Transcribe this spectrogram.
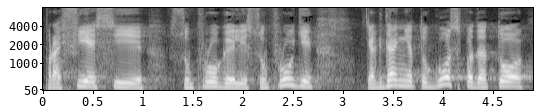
профессии, супруга или супруги, когда нету Господа, то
